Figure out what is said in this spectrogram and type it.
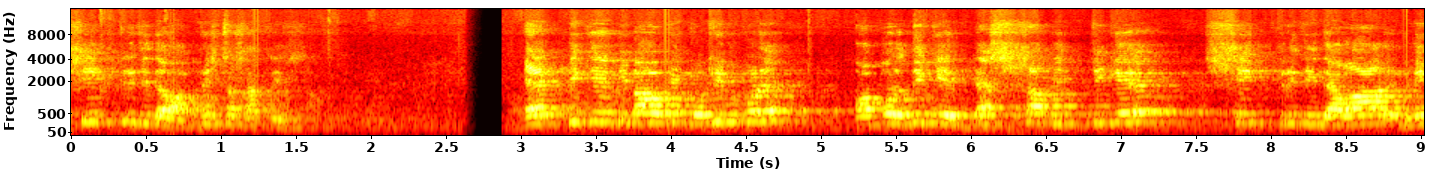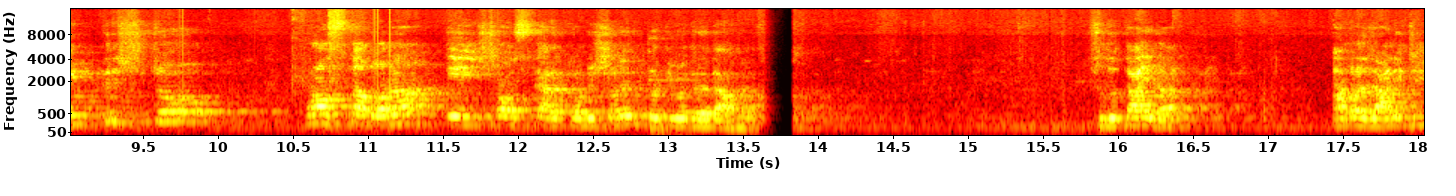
স্বীকৃতি দেওয়া, পৃষ্ঠা একদিকে বিবাহকে কঠিন করে, অপরদিকে ব্যবসাবৃত্তিকে স্বীকৃতি দেওয়ার নিকৃষ্ট প্রস্তাবনা এই সংস্কার কমিশনের প্রতিবেদনে দেওয়া হয়েছে। শুধু তাই না, আমরা জানি যে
